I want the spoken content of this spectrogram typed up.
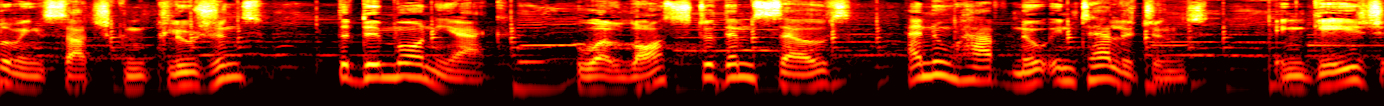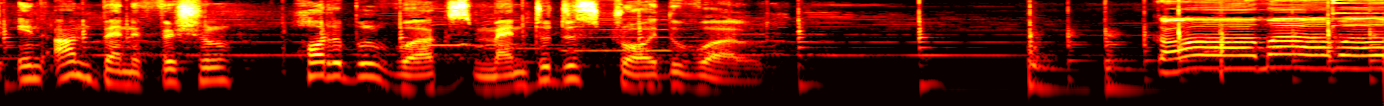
Following such conclusions, the demoniac, who are lost to themselves and who have no intelligence, engage in unbeneficial, horrible works meant to destroy the world. काममाश्रित्य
